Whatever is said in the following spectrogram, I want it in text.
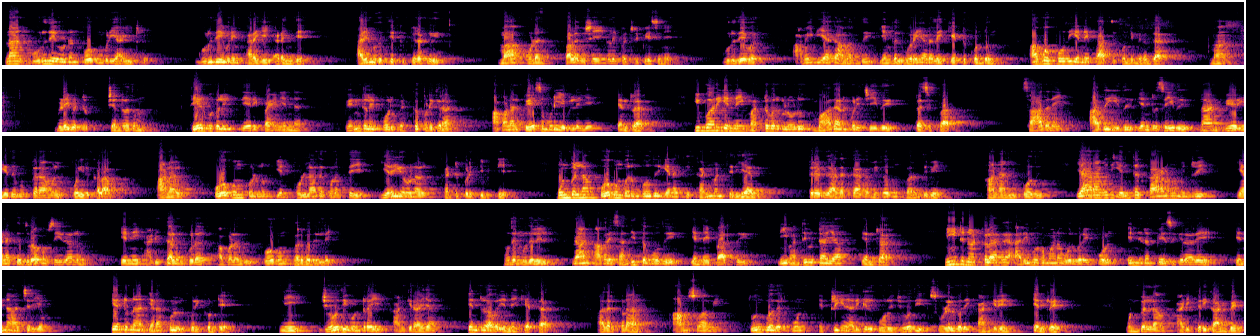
நான் குருதேவருடன் போகும்படி ஆயிற்று. குருதேவரின் அறையை அடைந்தேன். அறிமுகத்திற்கு பிறகு மா உடன் பல விஷயங்களை பற்றி பேசினேன். குருதேவர் அமைதியாக அமர்ந்து எங்கள் உரையாடலை கேட்டுக்கொண்டும் அவ்வப்போது என்னை பார்த்து கொண்டும் இருந்தார். மா விடைபெற்று சென்றதும் தேர்வுகளில் தேறி பயன் என்ன? பெண்களைப் போல் வெட்கப்படுகிறான். அவனால் பேச முடியவில்லையே என்றார். இவ்வாறு என்னை மற்றவர்களோடு வாதாடும்படி செய்து ரசிப்பார். சாதனை அது இது என்று செய்து நான் வேறு எதுவும் பெறாமல் போயிருக்கலாம். ஆனால் கோபம் கொள்ளும் என் பொல்லாத குணத்தை இறையருளால் கட்டுப்படுத்தி விட்டேன் முன்பெல்லாம் கோபம் வரும்போது எனக்கு கண்மண் தெரியாது. பிறகு அதற்காக மிகவும் வருந்துவேன். ஆனால் இப்போது யாராவது எந்த காரணமும் இன்றி எனக்கு துரோகம் செய்தாலும் என்னை அடித்தாலும் கூட அவ்வளவு கோபம் வருவதில்லை. முதன் முதலில் நான் அவரை சந்தித்த போது என்னை பார்த்து நீ வந்துவிட்டாயா? என்றார். நீண்ட நாட்களாக அறிமுகமான ஒருவரைப் போல் என்னிடம் பேசுகிறாரே என்ன ஆச்சரியம்? என்று நான் எனக்குள் கூறிக்கொண்டேன். நீ ஜோதி ஒன்றை காண்கிறாயா? என்று அவர் என்னை கேட்டார். அதற்கு நான் ஆம் சுவாமி தூங்குவதற்கு முன் நெற்றியின் அருகில் ஒரு ஜோதி சுழல்வதை காண்கிறேன் என்றேன். முன்பெல்லாம் அடிக்கடி காண்பேன்.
